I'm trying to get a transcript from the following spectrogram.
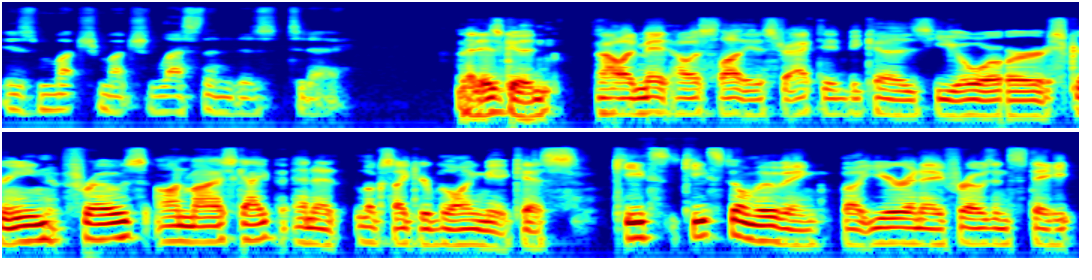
is much, much less than it is today. That is good. I'll admit I was slightly distracted because your screen froze on my Skype and it looks like you're blowing me a kiss. Keith's, Keith's still moving, but you're in a frozen state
